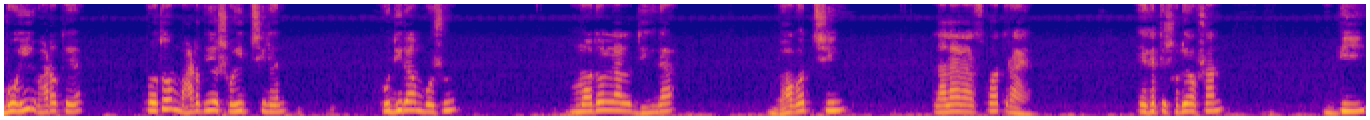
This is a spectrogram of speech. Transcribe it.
বহির ভারতে প্রথম ভারতীয় শহীদ ছিলেন ক্ষুদিরাম বসু, মদনলাল ধিংরা, ভগৎ সিং, লালা রাজপথ রায়। এক্ষেত্রে sorry option B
